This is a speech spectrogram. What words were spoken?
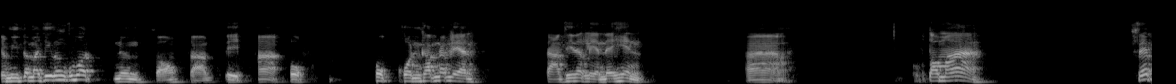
จะมีสมาชิกทั้งหมดหนึ่งสองสามสี่ห้าหกหกคนครับนักเรียน ตามที่นักเรียนได้เห็น อ่า ต่อมาเซฟ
